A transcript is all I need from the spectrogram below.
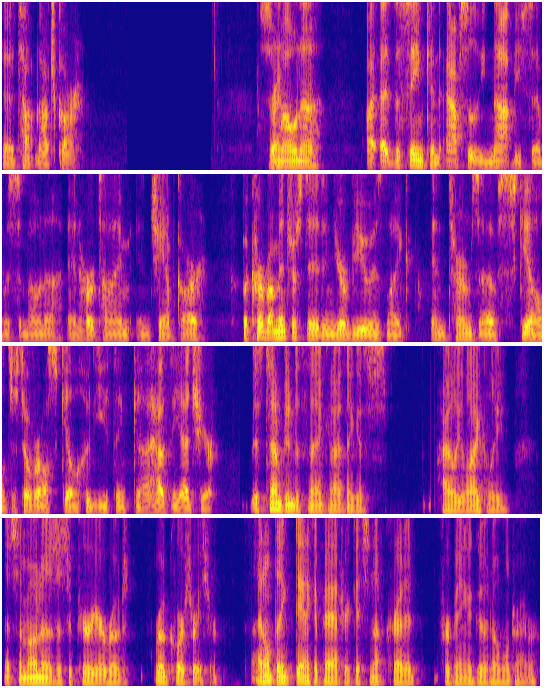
and a top-notch car. Simona. Right. I, I, the same can absolutely not be said with Simona and her time in Champ Car. But Curb, I'm interested in your view is like in terms of skill, just overall skill. Who do you think uh, has the edge here? It's tempting to think, and I think it's highly likely that Simona is a superior road road course racer. I don't think Danica Patrick gets enough credit for being a good oval driver.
